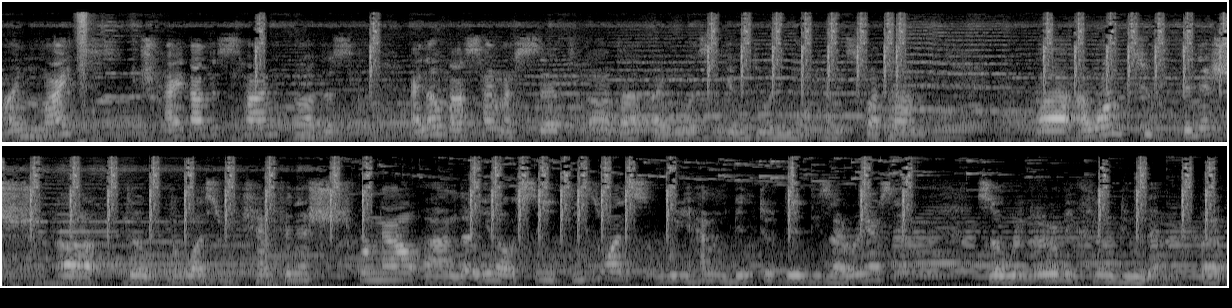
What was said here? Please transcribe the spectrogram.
I might try that this time. Uh, this I know last time I said uh, that I wasn't gonna do any more hints, but um, uh, I want to finish uh, the, the ones we can finish for now. And, uh, you know, see, these ones, we haven't been to the, these areas yet, so we literally couldn't do them. But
